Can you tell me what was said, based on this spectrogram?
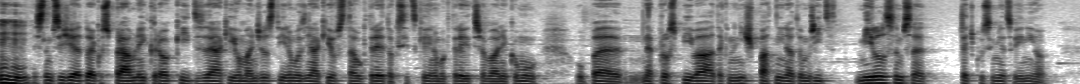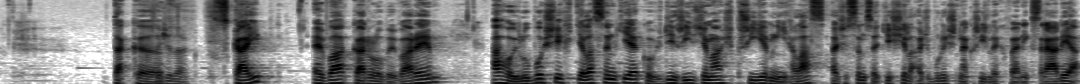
Mm-hmm. Myslím si, že je to jako správný krok jít z nějakého manželství nebo z nějakého vztahu, který je toxický nebo který třeba někomu úplně neprospívá, tak není špatný na tom říct, mýlil jsem se, teď zkusím něco jiného. Tak, eh, Takže tak. Skype, Eva Karlovy Vary. Ahoj Luboši, chtěla jsem ti jako vždy říct, že máš příjemný hlas a že jsem se těšila, až budeš na křídlech Phoenix Rádia.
